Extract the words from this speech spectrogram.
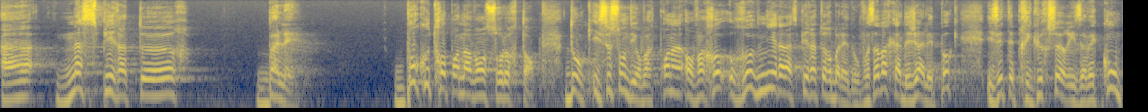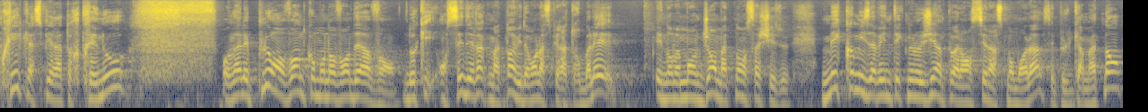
un aspirateur balai beaucoup trop en avance sur leur temps. Donc, ils se sont dit, on va, prendre on va revenir à l'aspirateur balai. Donc, il faut savoir qu'à déjà à l'époque, ils étaient précurseurs. Ils avaient compris que l'aspirateur traîneau, on n'allait plus en vendre comme on en vendait avant. Donc, on sait déjà que maintenant, évidemment, l'aspirateur balai, énormément de gens maintenant ont ça chez eux. Mais comme ils avaient une technologie un peu à l'ancienne à ce moment-là, c'est plus le cas maintenant,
